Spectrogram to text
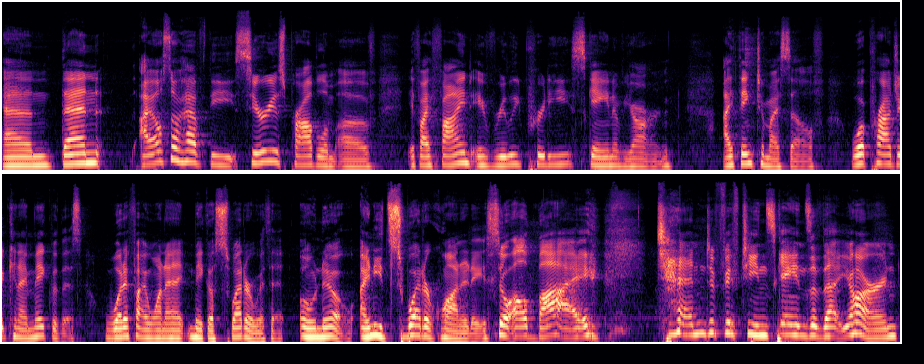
and then I also have the serious problem of if I find a really pretty skein of yarn, I think to myself. What project can I make with this? What if I want to make a sweater with it? Oh no, I need sweater quantity. So I'll buy 10 to 15 skeins of that yarn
